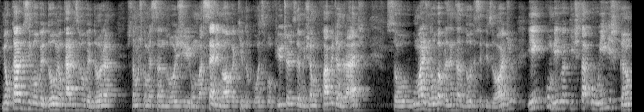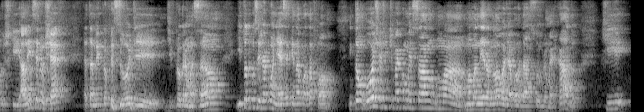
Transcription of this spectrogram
Meu caro desenvolvedor, meu caro desenvolvedora, estamos começando hoje uma série nova aqui do Codes for Futures. Eu me chamo Fábio de Andrade, sou o mais novo apresentador desse episódio e comigo aqui está o Willis Campos, que além de ser meu chefe, é também professor de, de programação e todo que você já conhece aqui na plataforma. Então hoje a gente vai começar uma, uma maneira nova de abordar sobre o mercado que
